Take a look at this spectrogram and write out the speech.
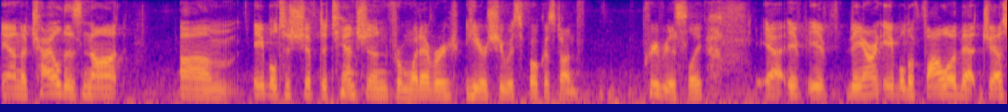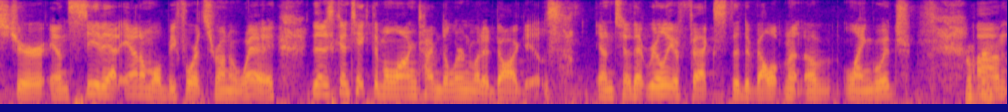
and a child is not um, able to shift attention from whatever he or she was focused on previously, yeah, if, if they aren't able to follow that gesture and see that animal before it's run away, then it's going to take them a long time to learn what a dog is. And so that really affects the development of language. Okay. Um,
